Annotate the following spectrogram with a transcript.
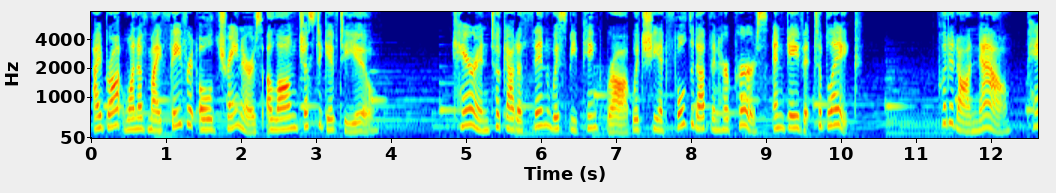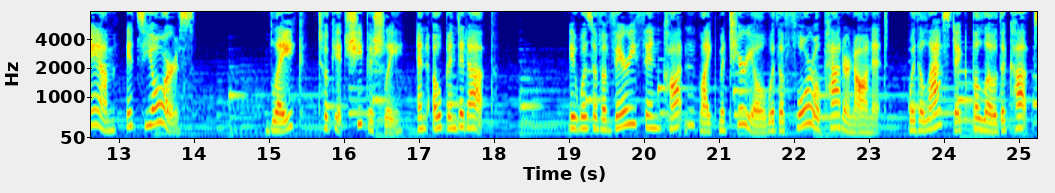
I brought one of my favorite old trainers along just to give to you. Karen took out a thin wispy pink bra which she had folded up in her purse and gave it to Blake. Put it on now, Pam, it's yours. Blake took it sheepishly and opened it up. It was of a very thin cotton-like material with a floral pattern on it, with elastic below the cups.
